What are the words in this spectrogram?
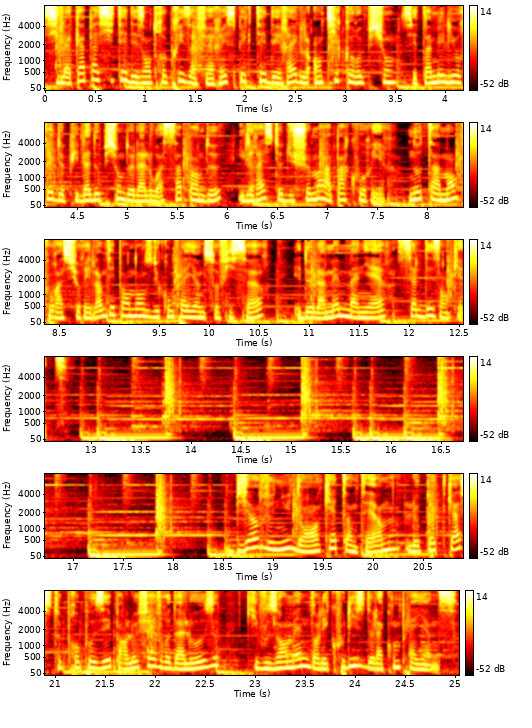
Si la capacité des entreprises à faire respecter des règles anticorruption s'est améliorée depuis l'adoption de la loi Sapin 2, il reste du chemin à parcourir, notamment pour assurer l'indépendance du compliance officer et de la même manière celle des enquêtes. Bienvenue dans Enquête interne, le podcast proposé par Lefebvre Dalloz qui vous emmène dans les coulisses de la compliance.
